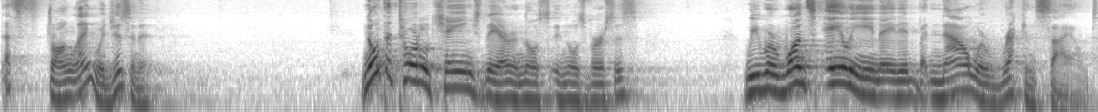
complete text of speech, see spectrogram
That's strong language, isn't it? Note the total change there in those, in those verses. We were once alienated, but now we're reconciled.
